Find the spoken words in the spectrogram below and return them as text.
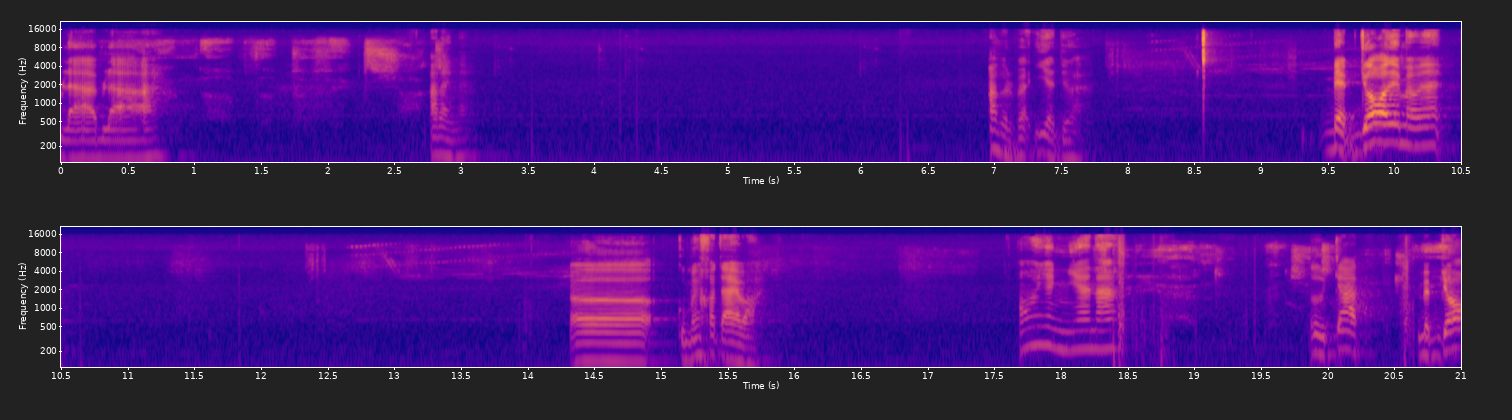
บลาบลาอะไรนะอะแบบละเอียดดีกว่าแบบย่อได้ไหมวะ เออกูไม่เข้าใจว่ะ อ๋อ อย่างเงี้ยนะ เออจัดแบบย่อ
